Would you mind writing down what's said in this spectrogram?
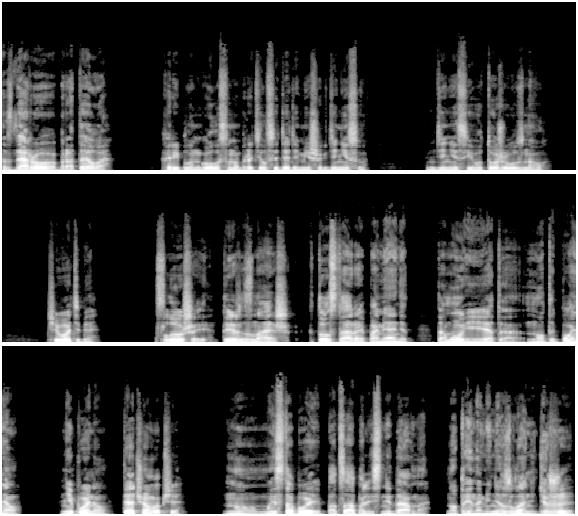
«Здорово, брателло!» Хриплым голосом обратился дядя Миша к Денису. Денис его тоже узнал. «Чего тебе?» «Слушай, ты же знаешь, кто старое помянет, тому и это, ну ты понял?» «Не понял. Ты о чем вообще?» «Ну, мы с тобой поцапались недавно, но ты на меня зла не держи.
